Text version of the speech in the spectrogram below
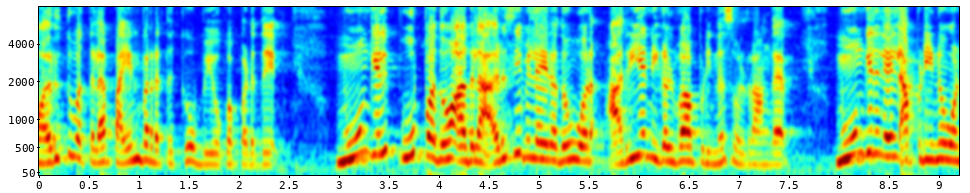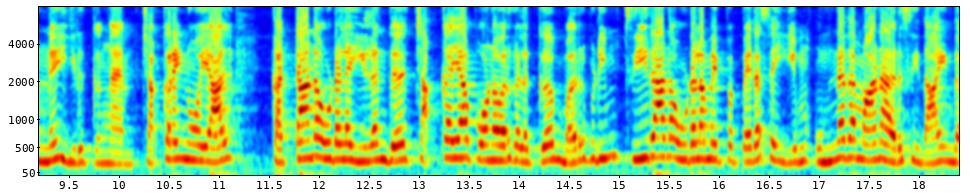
மருத்துவத்தில் பயன்படுறதுக்கு உபயோகப்படுது. மூங்கில் பூப்பதும் அதில் அரிசி விளையிறதும் ஒரு அரிய நிகழ்வு அப்படின்னு சொல்கிறாங்க மூங்கில் நெல் அப்படின்னு ஒன்று இருக்குங்க. சர்க்கரை நோயால் கட்டான உடலை இழந்து சக்கையா போனவர்களுக்கு மறுபடியும் சீரான உடலமைப்பை பெற செய்யும் உன்னதமான அரிசி தான் இந்த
